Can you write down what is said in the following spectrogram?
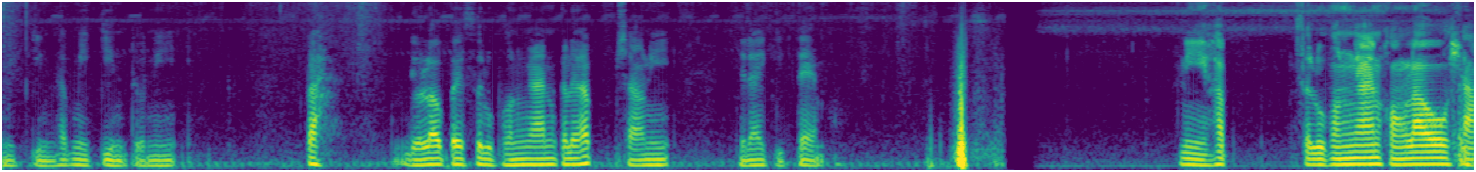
มีกลินครับมีกลินตัวนี้ไปเดี๋ยวเราไปสรุปผลงานกันเลยครับ เช้านี้จะได้กี่แต้ม นี่ครับ สรุปผลงานของเราเช้า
